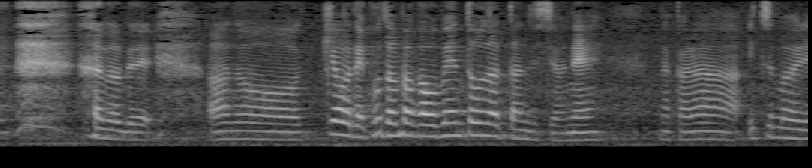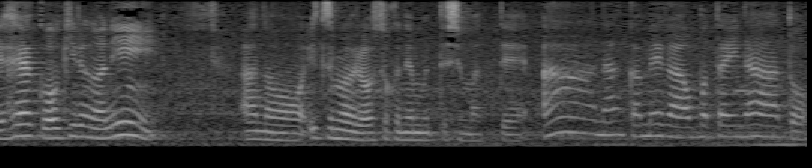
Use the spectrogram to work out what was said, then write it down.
なのであの今日ね子供がお弁当だったんですよね。だからいつもより早く起きるのにあのいつもより遅く眠ってしまってああなんか目が重たいなと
